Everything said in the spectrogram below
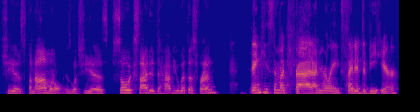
She is phenomenal, is what she is. So excited to have you with us, friend. Thank you so much, Brad. I'm really excited to be here.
